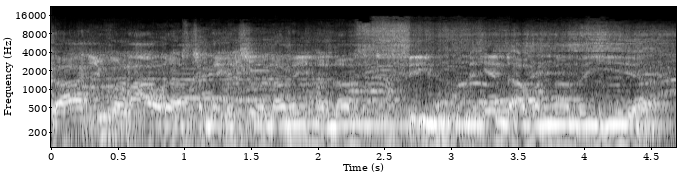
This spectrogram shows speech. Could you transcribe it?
God, you've allowed us to make it to another another season, the end of another year.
